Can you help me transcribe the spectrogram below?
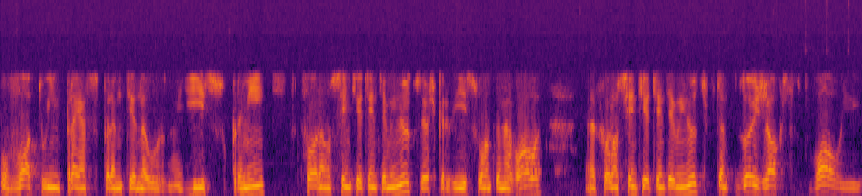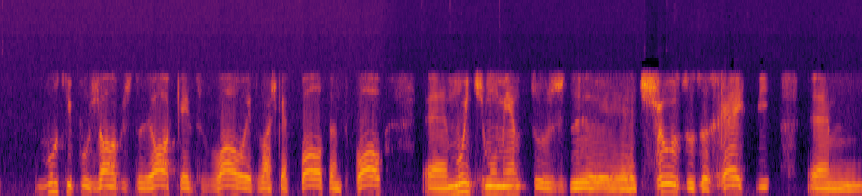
o voto impresso para meter na urna. E isso, para mim, foram 180 minutos, eu escrevi isso ontem na bola, uh, foram 180 minutos, portanto, dois jogos de futebol e múltiplos jogos de hóquei, de vôlei, de basquetebol, de handball, uh, muitos momentos de, de judo, de rugby, um,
